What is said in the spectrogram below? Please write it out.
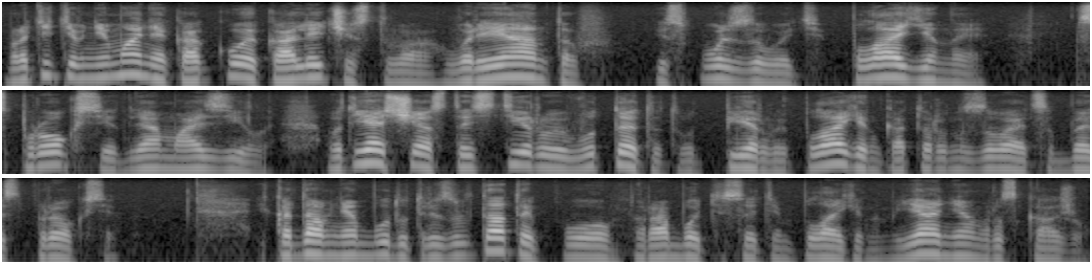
обратите внимание, какое количество вариантов использовать плагины с прокси для Mozilla. Вот я сейчас тестирую вот этот вот первый плагин, который называется Best Proxy. И когда у меня будут результаты по работе с этим плагином, я о нем расскажу.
